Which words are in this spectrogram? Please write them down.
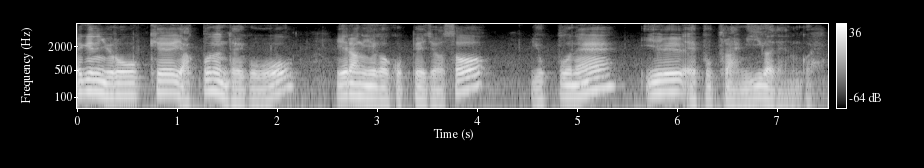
여기는 이렇게 약분은 되고 얘랑 얘가 곱해져서 6분의 1 f 프라임 2가 되는 거야.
